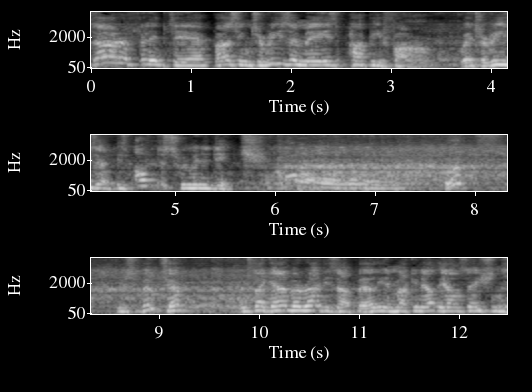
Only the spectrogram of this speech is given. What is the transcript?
Zara Phillips here, passing Theresa May's puppy farm, where Theresa is off to swim in a ditch. Whoops! You spooked her. Looks like Amber Rudd is up early and mucking out the Alsatians.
